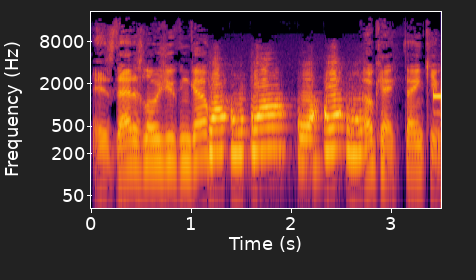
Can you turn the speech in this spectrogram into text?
Is that as low as you can go? Okay, thank you.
